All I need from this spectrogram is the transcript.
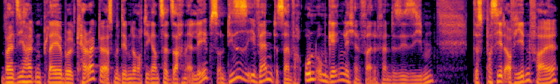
weil sie halt ein playable Character ist, mit dem du auch die ganze Zeit Sachen erlebst. Und dieses Event ist einfach unumgänglich in Final Fantasy VII. Das passiert auf jeden Fall.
